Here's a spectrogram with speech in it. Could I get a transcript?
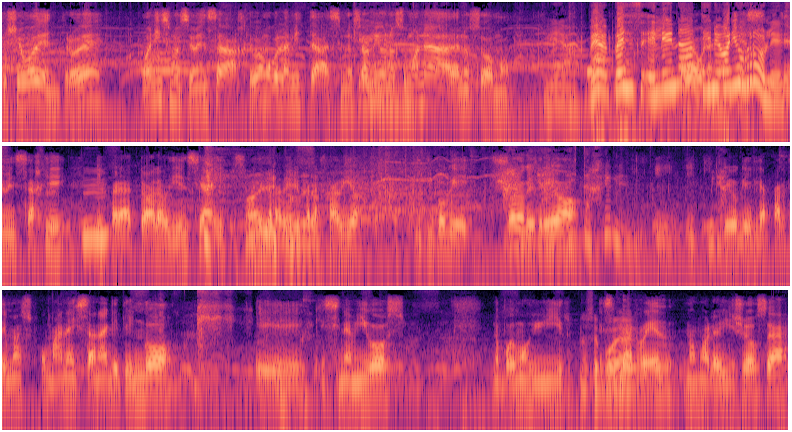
te llevo dentro, ¿eh? Buenísimo ese mensaje, vamos con la amistad, si no Qué amigos no somos nada, no somos. Mira, ¿ves? ves? Elena Hola, tiene varios noches. roles. Este mensaje Mm. es para toda la audiencia y especialmente para Bebe y para. Fabio. Y tipo que yo lo que creo, está Helen. y, y- creo que es la parte más humana y sana que tengo, eh, que sin amigos no podemos vivir. No se es la red más maravillosa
